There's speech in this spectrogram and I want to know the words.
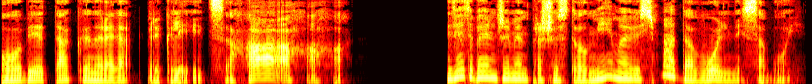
«Обе так и норовят приклеиться. Ха-ха-ха!» Дядя Бенджамин прошествовал мимо, весьма довольный собой.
